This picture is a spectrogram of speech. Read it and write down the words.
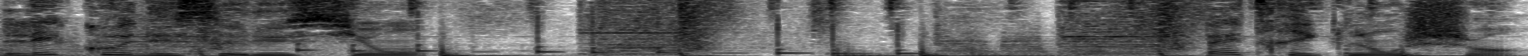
L'écho des solutions. Patrick Longchamp.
